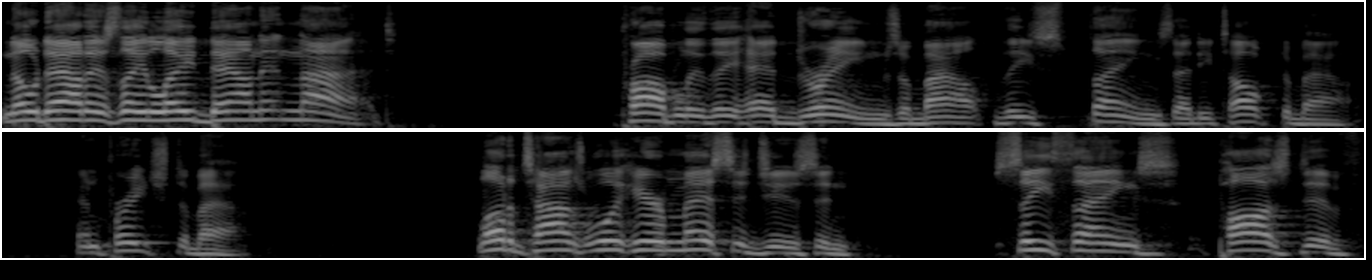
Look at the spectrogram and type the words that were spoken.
No doubt as they laid down at night, probably they had dreams about these things that he talked about and preached about. A lot of times we'll hear messages and see things positive,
